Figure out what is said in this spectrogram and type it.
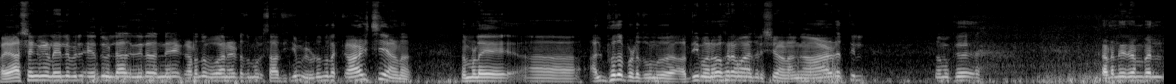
ഭയാശങ്കകൾ ഏതും- ഏതുമില്ലാതെ ഇതിൽ തന്നെ കടന്നു പോകാനായിട്ട് നമുക്ക് സാധിക്കും. ഇവിടെ നിന്നുള്ള കാഴ്ചയാണ് നമ്മളെ അത്ഭുതപ്പെടുത്തുന്നത് അതിമനോഹരമായ ദൃശ്യമാണ്. അങ്ങ് ആഴത്തിൽ നമുക്ക് കടലിരമ്പൽ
